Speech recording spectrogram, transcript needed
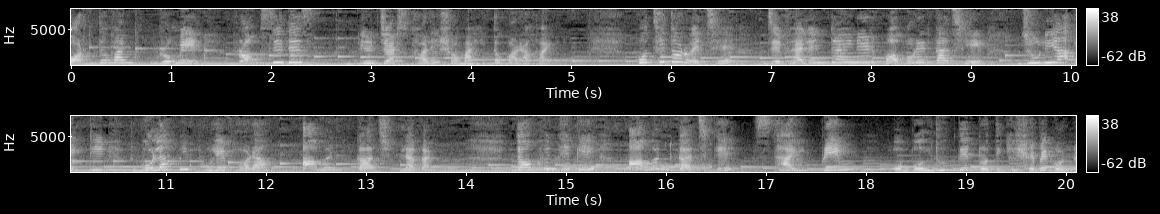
বর্তমান রোমের প্রক্সিদেস গির্জার স্থলে সমাহিত করা হয়। কথিত রয়েছে যে ভ্যালেন্টাইনের কবরের কাছে জুলিয়া একটি গোলাপি ফুলে ভরা আমন্ড গাছ লাগান। তখন থেকে আমন্ড গাছকে স্থায়ী প্রেম ও বন্ধুত্বের প্রতীক হিসেবে গণ্য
